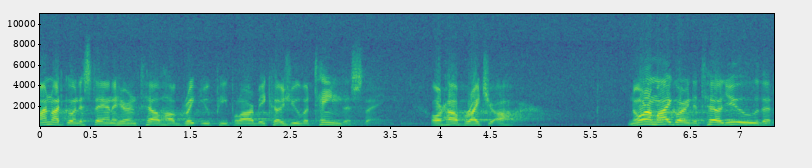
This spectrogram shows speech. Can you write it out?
I'm not going to stand here and tell how great you people are because you've attained this thing or how bright you are. Nor am I going to tell you that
